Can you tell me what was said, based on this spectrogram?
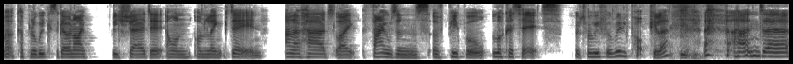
a couple of weeks ago, and I reshared it on on LinkedIn. And I've had like thousands of people look at it, which made me feel really popular. and uh,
